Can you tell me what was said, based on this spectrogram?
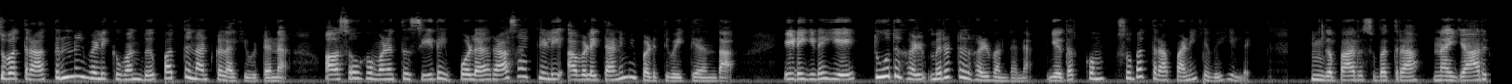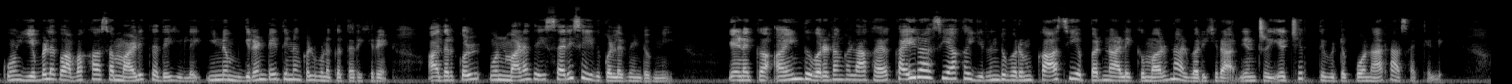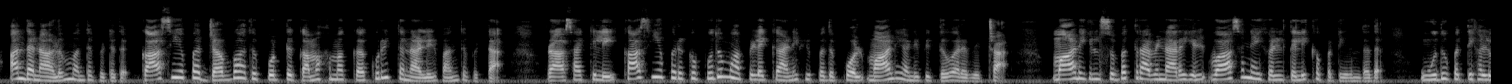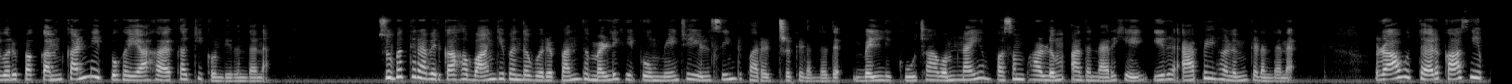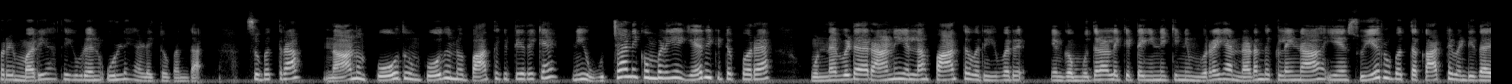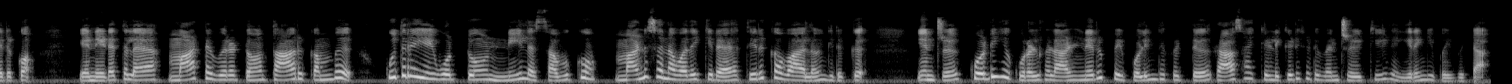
சுபத்ரா திருநெல்வேலிக்கு வந்து பத்து நாட்களாகிவிட்டன. அசோகவனத்து சீதை போல ராசாக்கிளி அவளை தனிமைப்படுத்தி வைத்திருந்தார். இடையிடையே தூதுகள் மிரட்டல்கள் வந்தன. எதற்கும் சுபத்ரா பணியவே இல்லை. இங்க பாரு சுபத்ரா நான் யாருக்கும் எவ்வளவு அவகாசம் அளித்ததே இல்லை. இன்னும் இரண்டே தினங்கள் உனக்கு தருகிறேன். அதற்குள் உன் மனதை சரி செய்து கொள்ள வேண்டும் நீ. எனக்கு ஐந்து வருடங்களாக கைராசியாக இருந்து வரும் காசியப்பர் நாளைக்கு மறுநாள் வருகிறார் என்று எச்சரித்து விட்டு போனார் ராசாக்கிளி. அந்த நாளும் வந்துவிட்டது. காசியப்பர் ஜவ்வாது பொட்டு கமகமக்க குறித்த நாளில் வந்துவிட்டார் ராசாக்கிளி காசியப்பருக்கு புது மாப்பிள்ளைக்கு அணிவிப்பது போல் மாலை அணிவித்து வரவேற்றார். மாடியில் சுபத்ராவின் அறையில் வாசனைகள் தெளிக்கப்பட்டிருந்தது. ஊதுபத்திகள் ஒரு பக்கம் கண்ணீர் புகையாக கக்கிக் கொண்டிருந்தன. சுபத்திராவிற்காக வாங்கி வந்த ஒரு பந்து மல்லிகைப்பூ மேஜையில் சீண்டு பாரற்று கிடந்தது. வெள்ளி கூச்சாவும் நயம் பசும்பாலும் அதன் அருகே இரு ஆப்பிள்களும் கிடந்தன. ராவுத்தர் காசியப்பரை மரியாதையுடன் உள்ளே அழைத்து வந்தார். சுபத்ரா நானும் போதும் போதும்னு பாத்துக்கிட்டு இருக்கேன். நீ உச்சாணி கும்பலையே ஏறிக்கிட்டு போற. உன்னை விட ராணி எல்லாம் பார்த்தவர் இவரு. எங்க முதலாளி கிட்ட இன்னைக்கு நீ முறையா நடந்துக்கலைன்னா என் சுயரூபத்தை காட்ட வேண்டியதா இருக்கும். என் இடத்துல மாட்டை விரட்டும் தாறு கம்பு குதிரையை ஒட்டும் நீல சவுக்கும் மனுஷனை உதைக்கிற திருக்கவாலும் இருக்கு என்று கொடிய குரல்களால் நெருப்பை பொழிந்துவிட்டு ராசா கிளி கிடுகிடுவென்று கீழே இறங்கி போய்விட்டார்.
